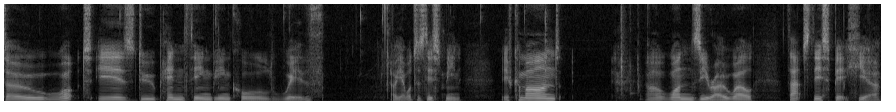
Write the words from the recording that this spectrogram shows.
So what is do pen thing being called with? Oh yeah, what does this mean? If command uh, 1, 0, well, that's this bit here.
